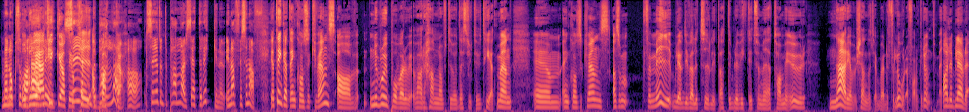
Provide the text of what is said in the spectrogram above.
Men Och- också och vara då är- ärlig. tycker jag att det är Säg okej att, att backa. pallar. Ja. Säg att du inte pallar, säg att det räcker nu. Enough is enough. Jag tänker att en konsekvens av, nu beror ju på vad det, vad det handlar om för typ av destruktivitet, men ehm, en konsekvens, alltså för mig blev det väldigt tydligt att det blev viktigt för mig att ta mig ur när jag kände att jag började förlora folk runt mig. Ja det blev det.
